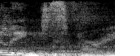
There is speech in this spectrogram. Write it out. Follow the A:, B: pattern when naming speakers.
A: Killing spree.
